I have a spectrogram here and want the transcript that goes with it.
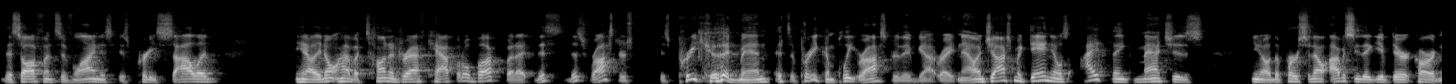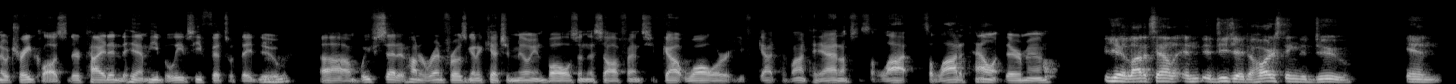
This offensive line is is pretty solid. You know, they don't have a ton of draft capital, Buck, but I, this this roster's is pretty good, man. It's a pretty complete roster they've got right now. And Josh McDaniels, I think, matches you know, the personnel. Obviously, they give Derek Carr no trade clause. They're tied into him. He believes he fits what they do. Mm-hmm. Um, we've said it. Hunter Renfrow is going to catch a million balls in this offense. You've got Waller. You've got Davante Adams. It's a lot. It's a lot of talent there, man. Yeah, a lot of talent. And uh, DJ, the hardest thing to do in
